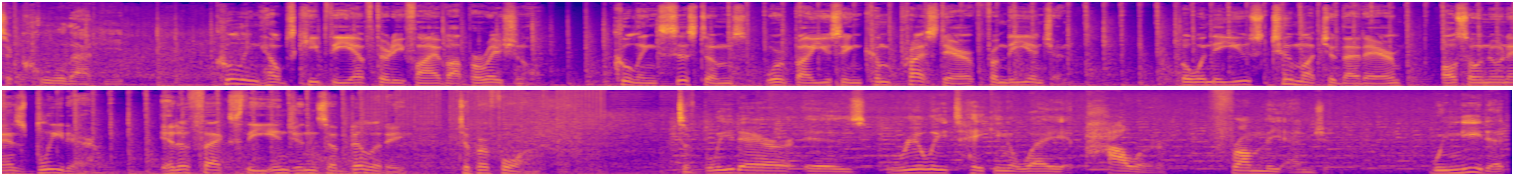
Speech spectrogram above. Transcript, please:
to cool that heat. Cooling helps keep the F-35 operational. Cooling systems work by using compressed air from the engine. But when they use too much of that air, also known as bleed air, it affects the engine's ability to perform. To bleed air is really taking away power from the engine. We need it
